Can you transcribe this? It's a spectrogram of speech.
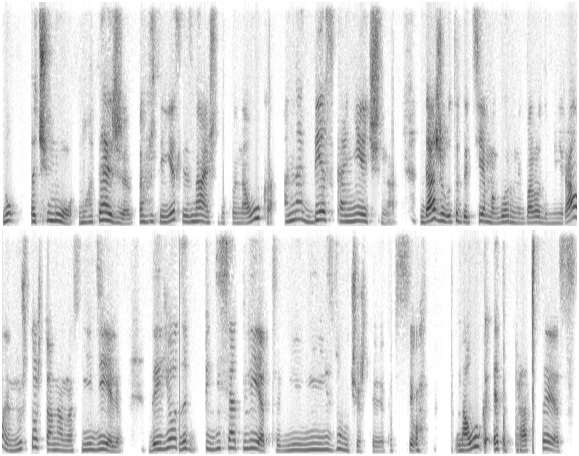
Ну, почему? Ну, опять же, потому что если знаешь, что такое наука, она бесконечна. Даже вот эта тема горной породы минералы, ну что, что она у нас неделю, да ее за 50 лет не, не изучишь ты это все. Наука – это процесс.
